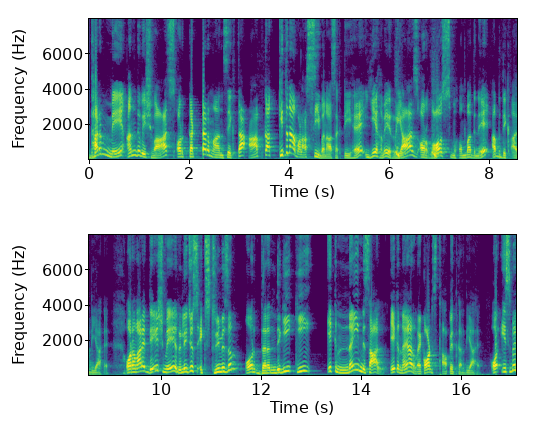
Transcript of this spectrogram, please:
धर्म में अंधविश्वास और कट्टर मानसिकता आपका कितना बड़ा सी बना सकती है यह हमें रियाज और गौस मोहम्मद ने अब दिखा दिया है। और हमारे देश में रिलीजियस एक्सट्रीमिज्म और दरंदगी की एक नई मिसाल, एक नया रिकॉर्ड स्थापित कर दिया है। और इसमें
